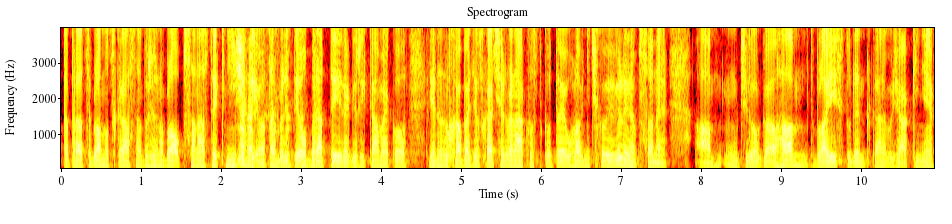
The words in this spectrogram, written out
ta práce byla moc krásná, protože ona byla obsaná z té knížky, jo? tam byly ty obraty, tak říkám jako jednoduchá baťovská červená červená kostko, to je u hlavničkovi vily napsané. A učitelka, aha, to byla její studentka nebo žákyně,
